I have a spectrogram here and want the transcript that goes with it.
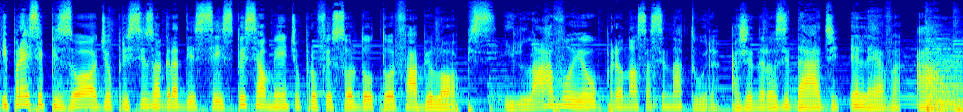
E para esse episódio, eu preciso agradecer especialmente o professor Dr. Fábio Lopes. E lá vou eu para a nossa assinatura. A generosidade eleva a alma.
